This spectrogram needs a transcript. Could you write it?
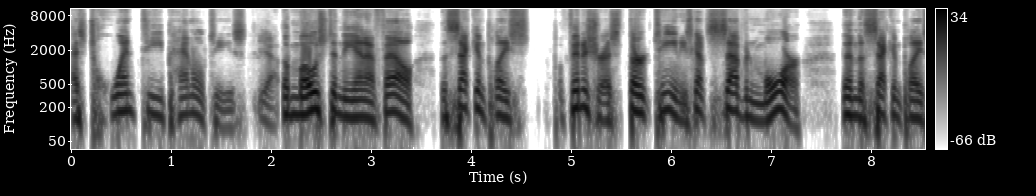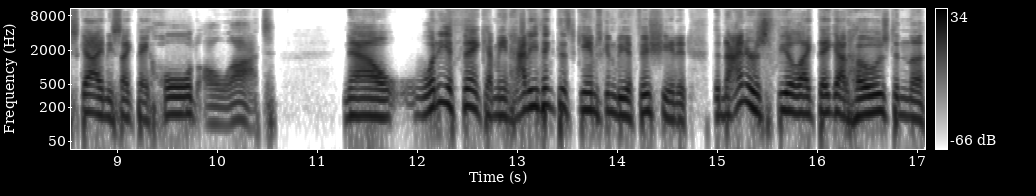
has 20 penalties. Yeah. The most in the NFL. The second place finisher has 13. He's got seven more than the second place guy. And he's like, they hold a lot. Now, what do you think? I mean, how do you think this game's going to be officiated? The Niners feel like they got hosed in the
